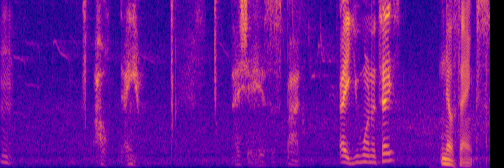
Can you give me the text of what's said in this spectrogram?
Mm. Oh, damn. That shit hits the spot. Hey, you want a taste? No thanks.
